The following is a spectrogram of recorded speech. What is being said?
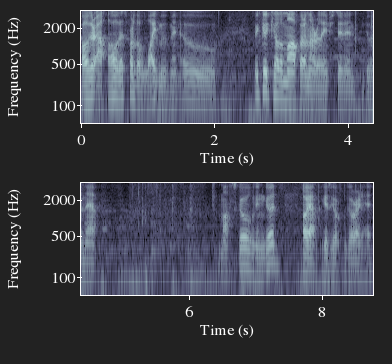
Oh, they're out. Oh, that's part of the white movement. Oh. We could kill them off, but I'm not really interested in doing that. Moscow looking good. Oh, yeah. You guys go, go right ahead.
